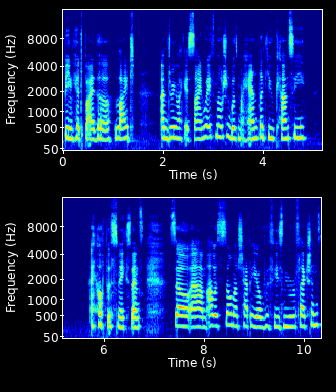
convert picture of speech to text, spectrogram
being hit by the light. I'm doing like a sine wave motion with my hand that you can't see. I hope this makes sense. So um, I was so much happier with these new reflections.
